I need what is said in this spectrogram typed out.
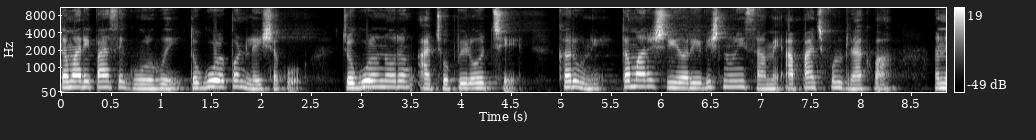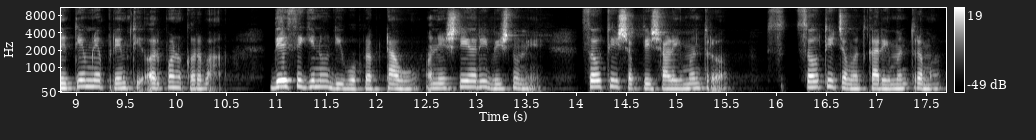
તમારી પાસે ગોળ હોય તો ગોળ પણ લઈ શકો. જો ગોળનો રંગ આછો પીળો જ છે, ખરું ને? તમારે શ્રી હરિ વિષ્ણુની સામે આ પાંચ ફૂલ રાખવા અને તેમને પ્રેમથી અર્પણ કરવા. દેશી ઘીનો દીવો પ્રગટાવો અને શ્રી હરિ વિષ્ણુને સૌથી શક્તિશાળી મંત્ર સૌથી ચમત્કારી મંત્રમાં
